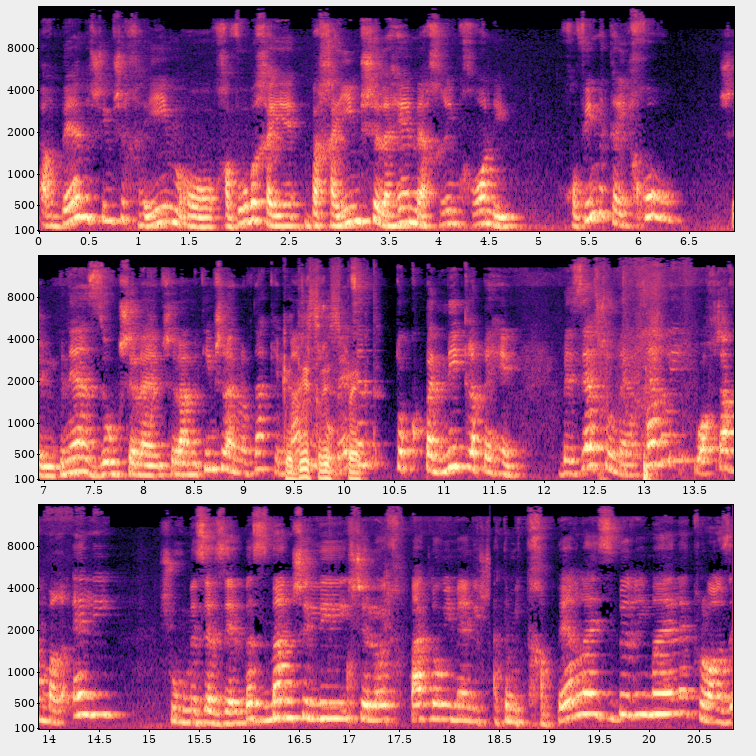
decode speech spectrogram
הרבה אנשים שחיים או חוו בחיים, בחיים שלהם מאחרים כרוניים, חווים את האיחור של בני הזוג שלהם, של העמיתים שלהם לעבודה, כמשהו שהוא בעצם תוקפני כלפיהם. בזה שהוא מאחר לי, הוא עכשיו מראה לי שהוא מזלזל בזמן שלי, שלא אכפת לו ממני. אתה מתחבר להסברים האלה? כלומר, זה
